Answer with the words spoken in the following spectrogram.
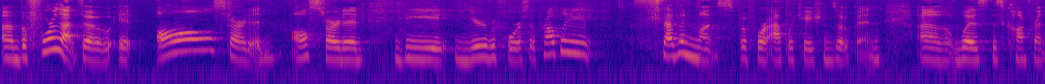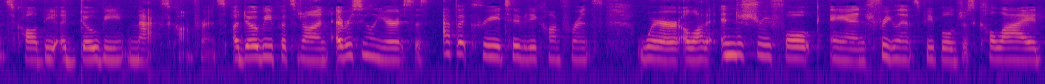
um, before that though it all started all started the year before so probably seven months before applications open um, was this conference called the adobe max conference. Adobe puts it on every single year. It's this epic creativity conference where a lot of industry folk and freelance people just collide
